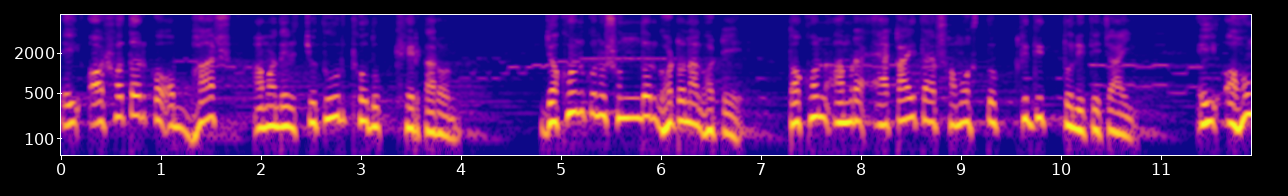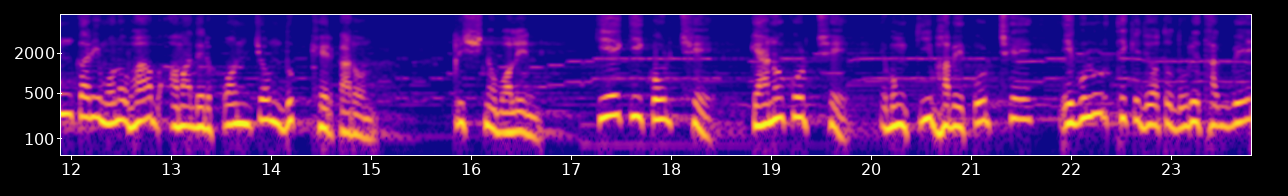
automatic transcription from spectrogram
এই অসতর্ক অভ্যাস আমাদের চতুর্থ দুঃখের কারণ। যখন কোনো সুন্দর ঘটনা ঘটে, তখন আমরা একাই তার সমস্ত কৃতিত্ব নিতে চাই। এই অহংকারী মনোভাব আমাদের পঞ্চম দুঃখের কারণ। কৃষ্ণ বলেন, কে কি করছে, কেন করছে এবং কীভাবে করছে, এগুলোর থেকে যত দূরে থাকবে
